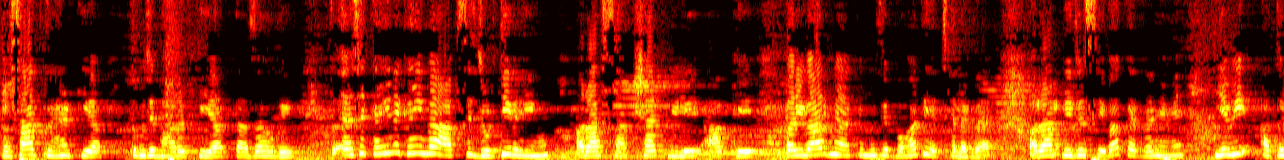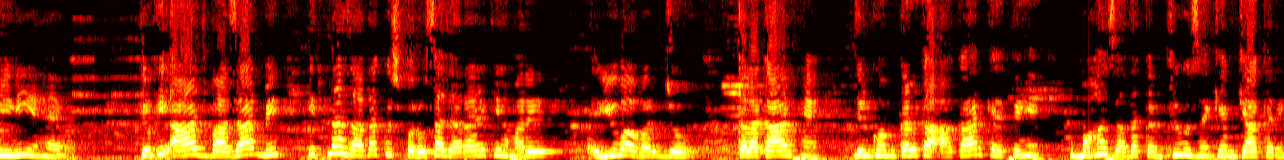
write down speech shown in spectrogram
प्रसाद ग्रहण किया तो मुझे भारत की याद ताज़ा हो गई। तो ऐसे कहीं ना कहीं मैं आपसे जुड़ती रही हूँ और आज साक्षात मिले आपके परिवार में आके मुझे बहुत ही अच्छा लग रहा है और आप ये जो सेवा कर रहे हैं, ये भी अतुलनीय है। क्योंकि आज बाज़ार में इतना ज़्यादा कुछ परोसा जा रहा है कि हमारे युवा वर्ग जो कलाकार हैं जिनको हम कल का आकार कहते हैं बहुत ज़्यादा कंफ्यूज हैं कि हम क्या करें।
